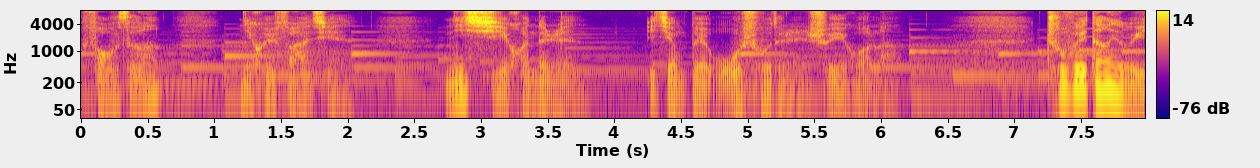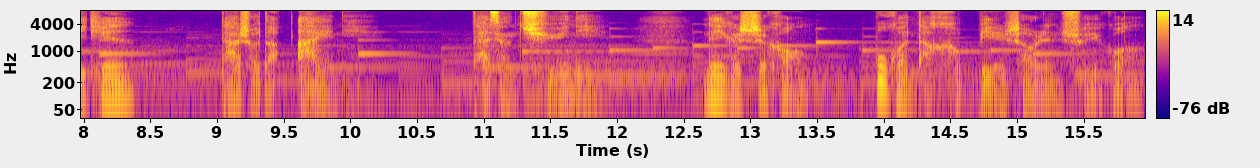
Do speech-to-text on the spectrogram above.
否则你会发现，你喜欢的人已经被无数的人睡过了。除非当有一天，他说他爱你，他想娶你，那个时候，不管他和别少人睡过，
